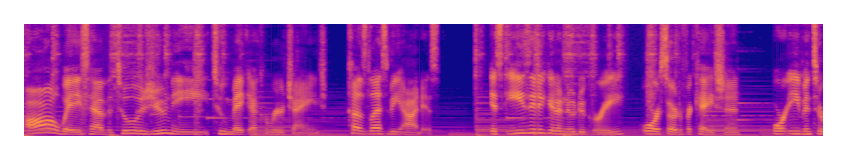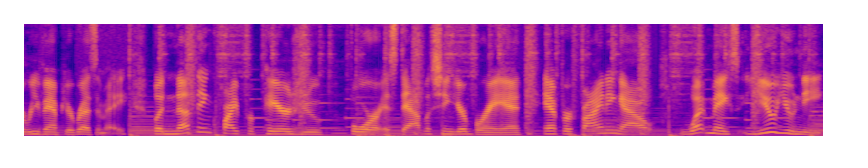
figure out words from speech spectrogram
always have the tools you need to make a career change. Because let's be honest, it's easy to get a new degree or certification or even to revamp your resume. But nothing quite prepares you for establishing your brand and for finding out what makes you unique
